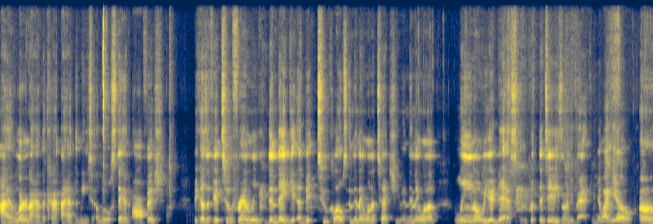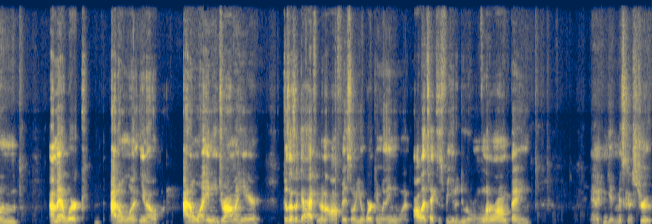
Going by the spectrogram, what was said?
I have learned I have to kind I have to be a little standoffish because if you're too friendly, then they get a bit too close, and then they want to touch you, and then they want to lean over your desk and put the titties on your back, and you're like, "Yo, um, I'm at work. I don't want, you know, I don't want any drama here." Because as a guy, if you're in the office or you're working with anyone, all it takes is for you to do the one wrong thing, and it can get misconstrued.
